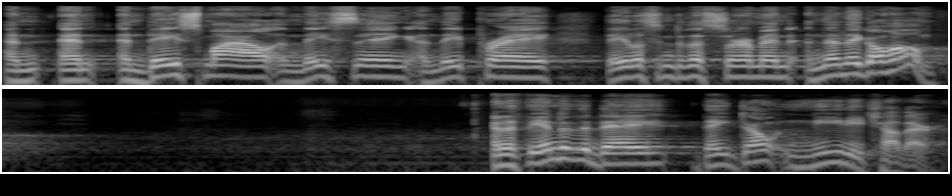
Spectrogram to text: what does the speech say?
and, and, and they smile and they sing and they pray, they listen to the sermon, and then they go home. And at the end of the day, they don't need each other.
